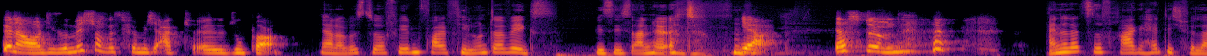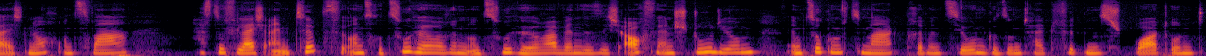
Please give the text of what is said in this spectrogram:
Genau, und diese Mischung ist für mich aktuell super. Ja, da bist du auf jeden Fall viel unterwegs, wie es sich anhört. Ja, das stimmt. Eine letzte Frage hätte ich vielleicht noch, und zwar hast du vielleicht einen Tipp für unsere Zuhörerinnen und Zuhörer, wenn sie sich auch für ein Studium im Zukunftsmarkt Prävention, Gesundheit, Fitness, Sport und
